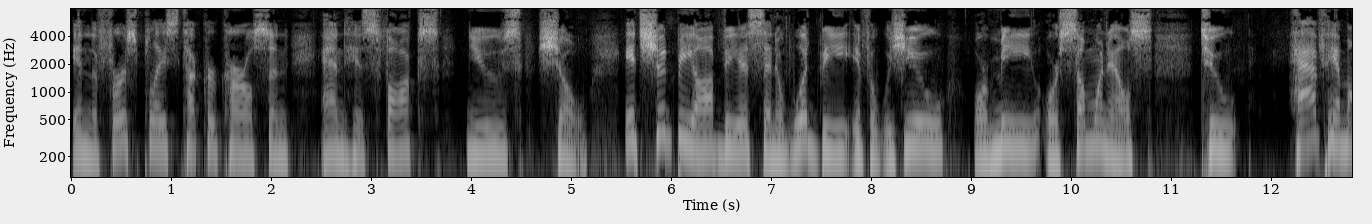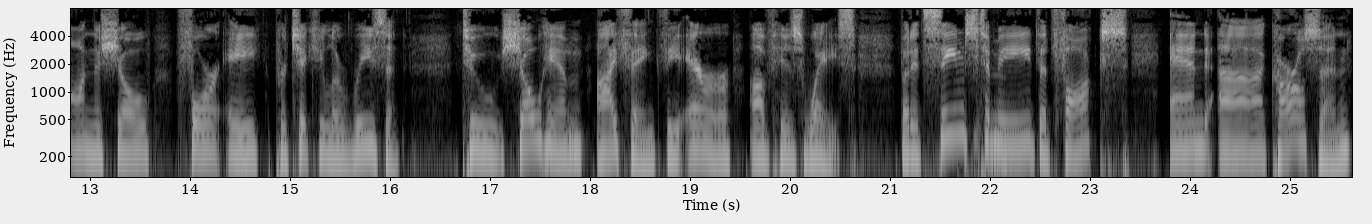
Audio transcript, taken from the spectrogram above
in the first place, Tucker Carlson and his Fox News show. It should be obvious, and it would be if it was you or me or someone else, to have him on the show for a particular reason. to show him, I think, the error of his ways. But it seems to me that Fox and uh, Carlson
